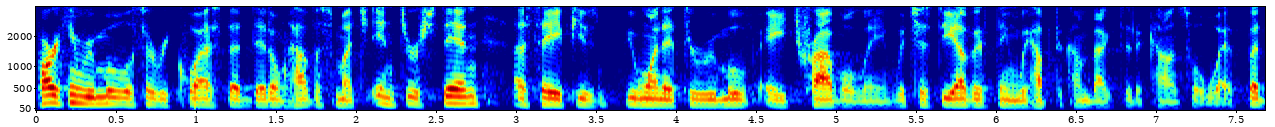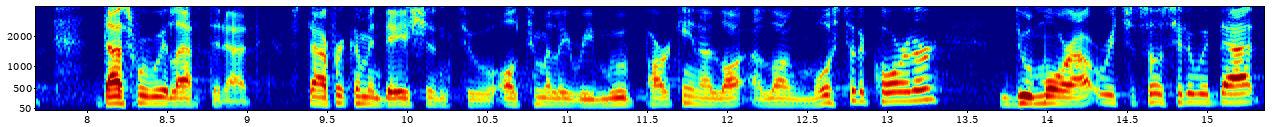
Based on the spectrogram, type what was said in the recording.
parking removal is a request that they don't have as much interest in as say if you, you wanted to remove a travel lane, which is the other thing we have to come back to the council with. But that's where we left it at. Staff recommendation to ultimately remove parking along, along most of the corridor, do more outreach associated with that,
